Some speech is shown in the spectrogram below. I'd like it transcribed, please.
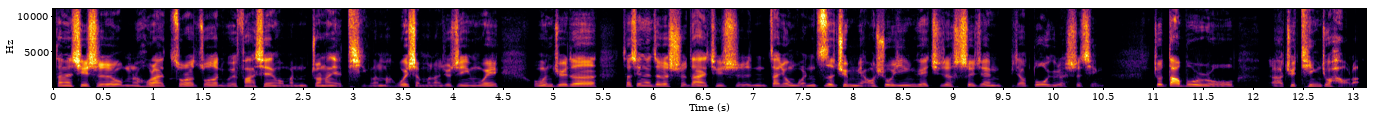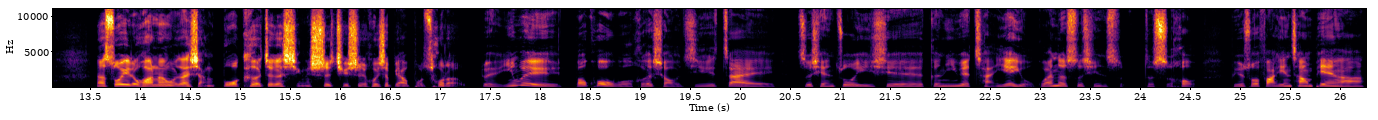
但是其实我们后来做着做着，你会发现我们专栏也停了嘛？为什么呢？就是因为我们觉得在现在这个时代，其实你在用文字去描述音乐，其实是一件比较多余的事情，就倒不如呃去听就好了。那所以的话呢，我在想播客这个形式其实会是比较不错的。对，因为包括我和小吉在之前做一些跟音乐产业有关的事情时的时候，比如说发行唱片啊，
